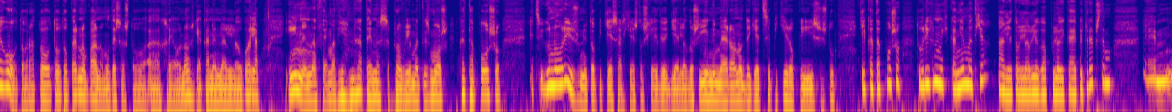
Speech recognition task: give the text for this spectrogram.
Εγώ τώρα το, το, το παίρνω πάνω μου, δεν σας το α, χρεώνω για κανένα λόγο, αλλά είναι ένα θέμα. Διανάται ένας προβληματισμός κατά πόσο έτσι γνωρίζουν οι τοπικές αρχές το σχέδιο εγκέλαδο ή ενημερώνονται για τις επικυροποιήσει του και κατά πόσο του ρίχνουμε και καμιά ματιά. Πάλι το λέω λίγο απλοϊκά, επιτρέψτε μου. Ε,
